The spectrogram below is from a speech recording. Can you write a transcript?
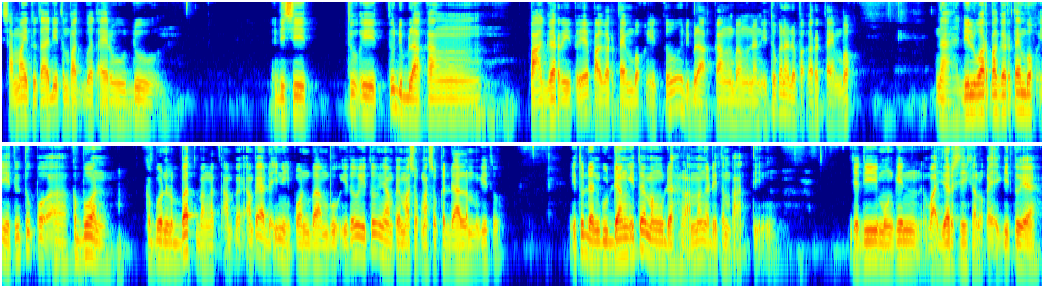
Sama itu tadi tempat buat air wudhu. Di situ itu di belakang pagar itu ya pagar tembok itu di belakang bangunan itu kan ada pagar tembok. Nah di luar pagar tembok itu tuh uh, kebun. Kebun lebat banget. Sampai sampai ada ini pohon bambu itu itu nyampe masuk masuk ke dalam gitu itu dan gudang itu emang udah lama nggak ditempatin. Jadi mungkin wajar sih kalau kayak gitu ya.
